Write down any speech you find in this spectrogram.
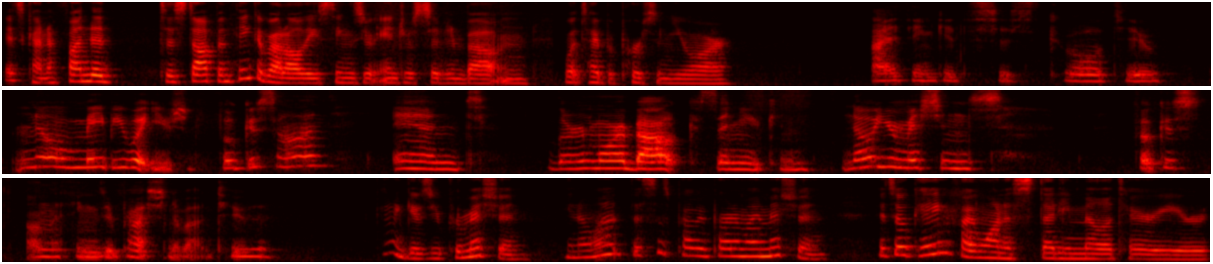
it's kind of fun to to stop and think about all these things you're interested in about and what type of person you are." I think it's just cool to know maybe what you should focus on and learn more about because then you can know your missions, focus on the things you're passionate about too. Kind of gives you permission. You know what? This is probably part of my mission. It's okay if I want to study military or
